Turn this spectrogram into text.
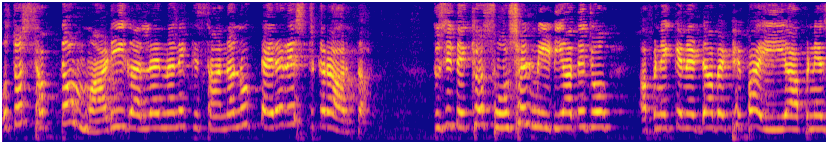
ਉਹ ਤੋਂ ਸਭ ਤੋਂ ਮਾੜੀ ਗੱਲ ਹੈ, ਇਹਨਾਂ ਨੇ ਕਿਸਾਨਾਂ ਨੂੰ ਟੈਰਰਿਸਟ ਕਰਾਰਤਾ। ਤੁਸੀਂ ਦੇਖਿਓ ਸੋਸ਼ਲ ਮੀਡੀਆ ਤੇ ਜੋ ਆਪਣੇ ਕੈਨੇਡਾ ਬੈਠੇ ਭਾਈ ਜਾਂ ਆਪਣੇ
